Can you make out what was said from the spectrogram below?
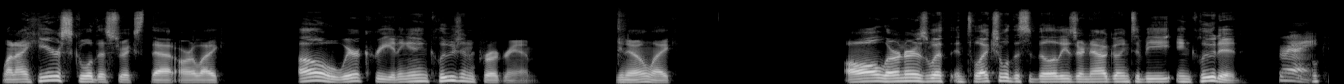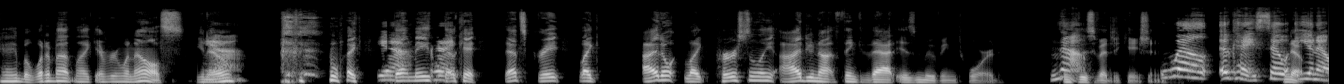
when i hear school districts that are like oh we're creating an inclusion program you know like all learners with intellectual disabilities are now going to be included right okay but what about like everyone else you know yeah. like yeah, that made right. okay that's great like I don't like personally, I do not think that is moving toward no. inclusive education. Well, okay. So, no. you know,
